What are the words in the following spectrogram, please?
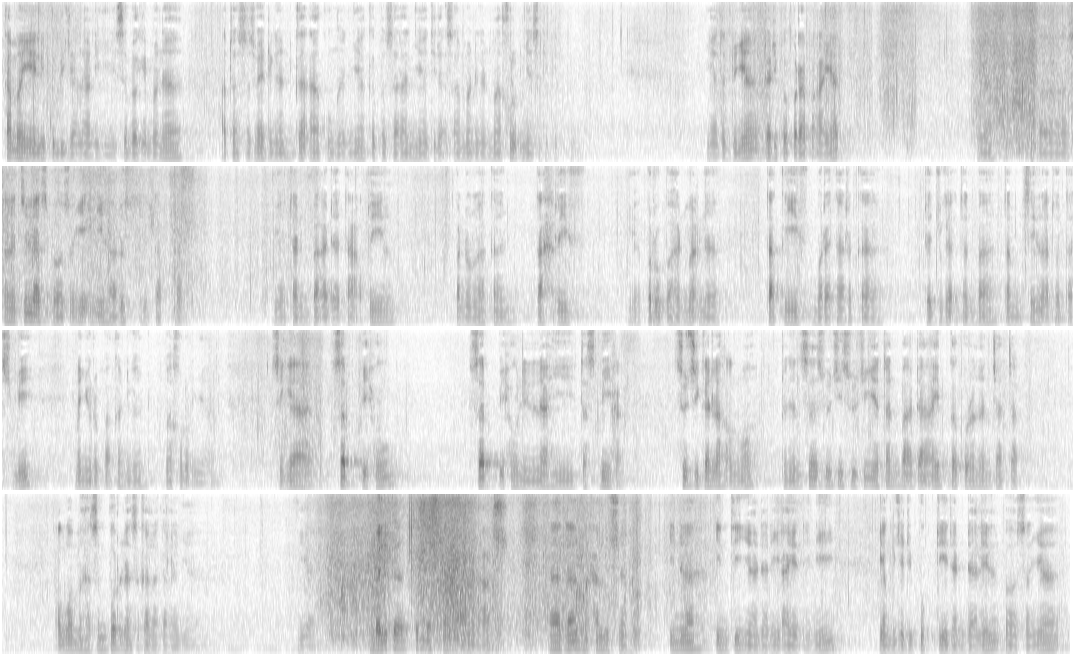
kama yaliku bijalalihi sebagaimana atau sesuai dengan keagungannya, kebesarannya tidak sama dengan makhluknya sedikit pun. Ya, tentunya dari beberapa ayat ya e, sangat jelas bahwasanya ini harus ditetapkan ya tanpa ada ta'til, penolakan, tahrif, ya perubahan makna, takyif, mereka-reka dan juga tanpa tamsil atau tasbih menyerupakan dengan makhluknya. Sehingga sabbihu sabbihu lillahi tasbiha. Sucikanlah Allah dengan sesuci-sucinya tanpa ada aib kekurangan cacat. Allah Maha sempurna segala-galanya. Ya. Kembali ke kemastawa al-arsh. Hadza mahallu syahid. Inilah intinya dari ayat ini yang menjadi bukti dan dalil bahwasanya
